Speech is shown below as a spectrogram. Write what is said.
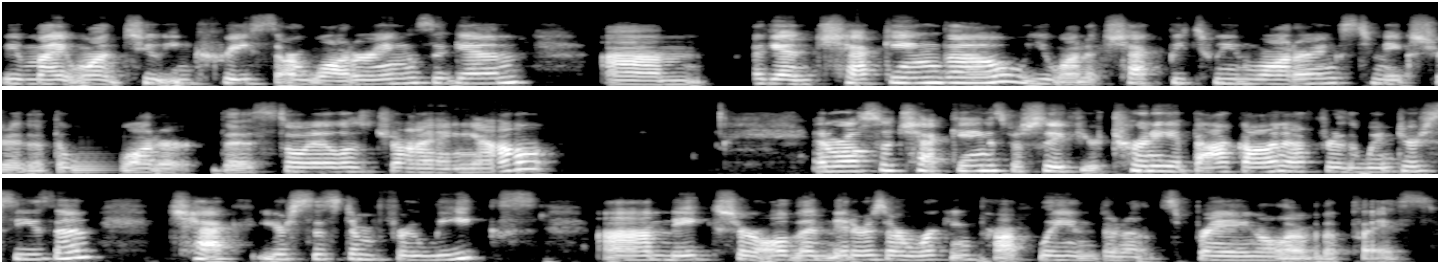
we might want to increase our waterings again. Um, again, checking though, you wanna check between waterings to make sure that the water, the soil is drying out. And we're also checking, especially if you're turning it back on after the winter season, check your system for leaks. Um, make sure all the emitters are working properly and they're not spraying all over the place.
